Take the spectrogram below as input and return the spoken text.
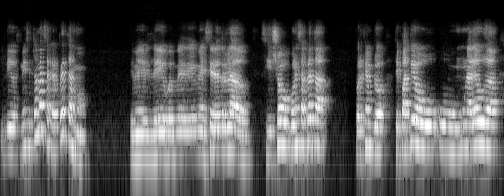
Y digo, me dice, ¿está mal sacar préstamo? Y me, le digo, me, me decía de otro lado, si yo con esa plata, por ejemplo, te pateo una deuda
